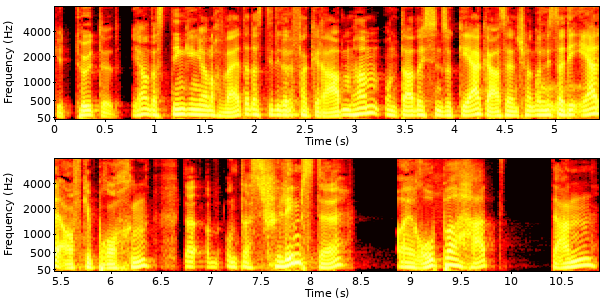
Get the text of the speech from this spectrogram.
getötet. Ja, und das Ding ging ja noch weiter, dass die die dann Ja. vergraben haben und dadurch sind so Gärgase entstanden. Dann ist da die Erde aufgebrochen. Und das Schlimmste, Europa hat dann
